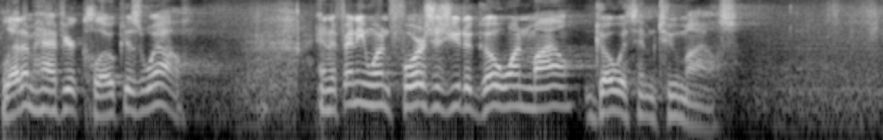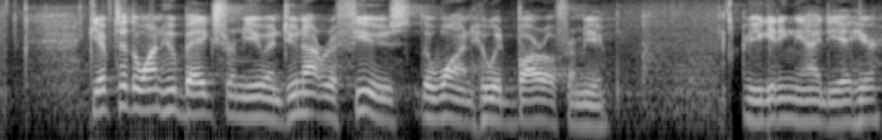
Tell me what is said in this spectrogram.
let him have your cloak as well. And if anyone forces you to go one mile, go with him two miles. Give to the one who begs from you, and do not refuse the one who would borrow from you. Are you getting the idea here?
